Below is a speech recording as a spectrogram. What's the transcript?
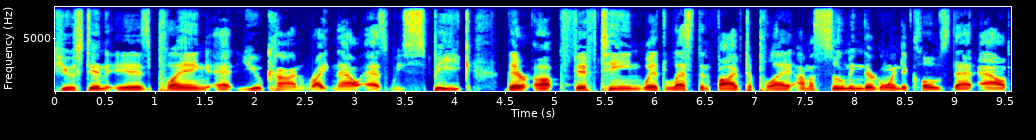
Houston is playing at UConn right now as we speak. They're up 15 with less than five to play. I'm assuming they're going to close that out.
